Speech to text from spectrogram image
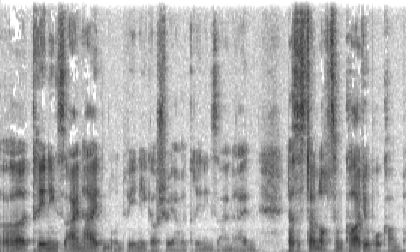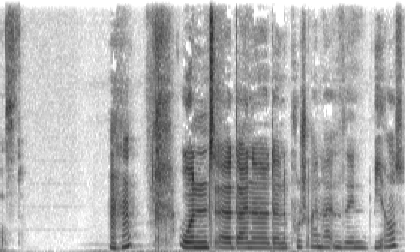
Trainingseinheiten und weniger schwere Trainingseinheiten, dass es dann noch zum Cardioprogramm passt. Mhm. Und äh, deine, deine Push-Einheiten sehen wie aus?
